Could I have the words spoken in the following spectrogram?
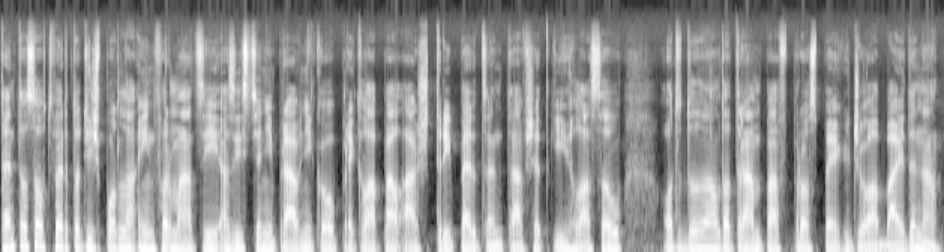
Tento software totiž podľa informácií a zistení právnikov preklápal až 3% všetkých hlasov od Donalda Trumpa v prospech Joea Bidena.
